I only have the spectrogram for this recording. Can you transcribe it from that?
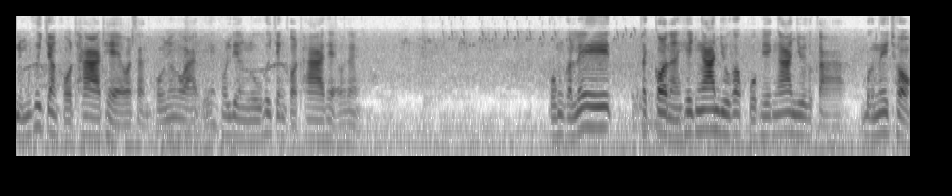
นี่มันคือจังเขาทาแถวสันผมยังว่าเอ๊ะเขาเลี้ยงหนูคือจังเขาทาแถวสันผมก็เลยแต่ก่อนน่ะเฮ็ดงานอยู่ครับผมเฮ็ดงานอยู่แล้วก็เบิ่งในช่อง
